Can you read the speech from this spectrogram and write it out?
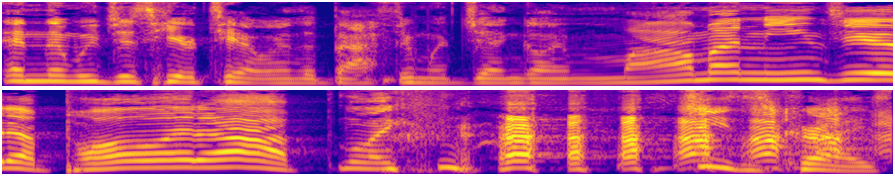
And then we just hear Taylor in the bathroom with Jen going, Mama needs you to pull it up. Like, Jesus Christ.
